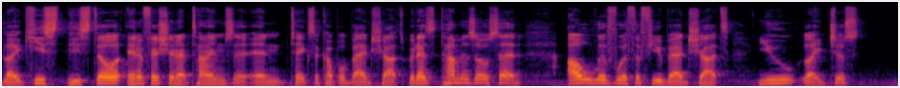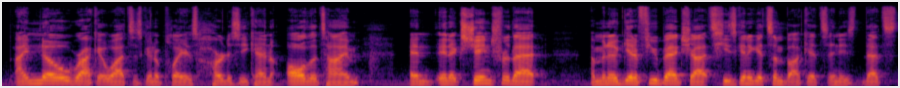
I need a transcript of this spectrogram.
Like he's he's still inefficient at times and, and takes a couple bad shots. But as tom izzo said i'll live with a few bad shots. You like just i know rocket watts is going to play as hard as he can all the time. And in exchange for that i'm to get a few bad shots he's to get some buckets and he's that's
